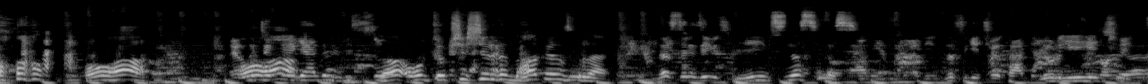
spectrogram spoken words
Oha! Oha! geldim biz. Ya oğlum çok şaşırdım. Ne yapıyorsunuz burada? Nasılsınız iyi misiniz? İyiyim siz nasılsınız? Nasıl geçiyor tatil? İyi geçiyor.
